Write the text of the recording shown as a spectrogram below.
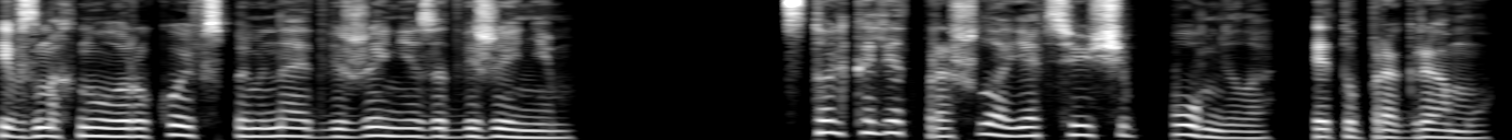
и взмахнула рукой, вспоминая движение за движением. Столько лет прошло, а я все еще помнила эту программу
